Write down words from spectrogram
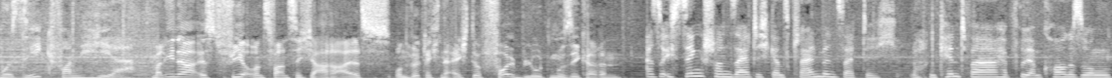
Musik von hier. Malina ist 24 Jahre alt und wirklich eine echte Vollblutmusikerin. Also ich singe schon seit ich ganz klein bin, seit ich noch ein Kind war, habe früher im Chor gesungen,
